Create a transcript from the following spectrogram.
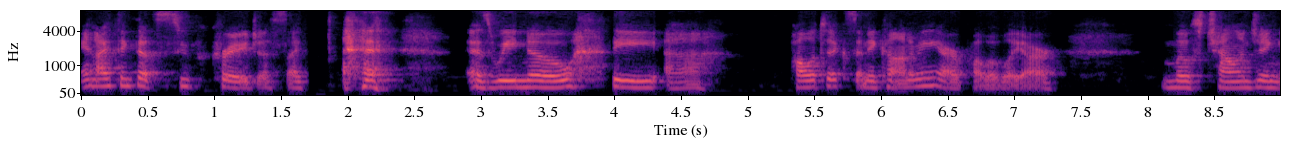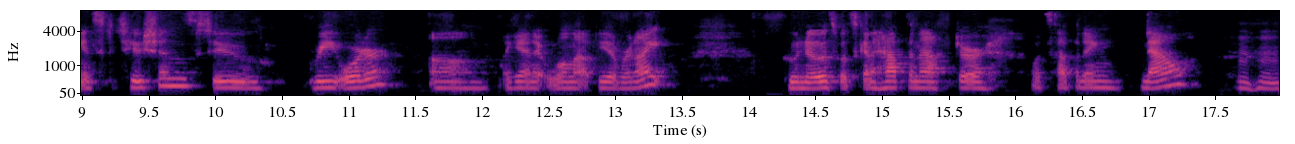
And I think that's super courageous. I, as we know, the uh, politics and economy are probably our most challenging institutions to reorder. Um, again, it will not be overnight. Who knows what's going to happen after what's happening now? Mm-hmm.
